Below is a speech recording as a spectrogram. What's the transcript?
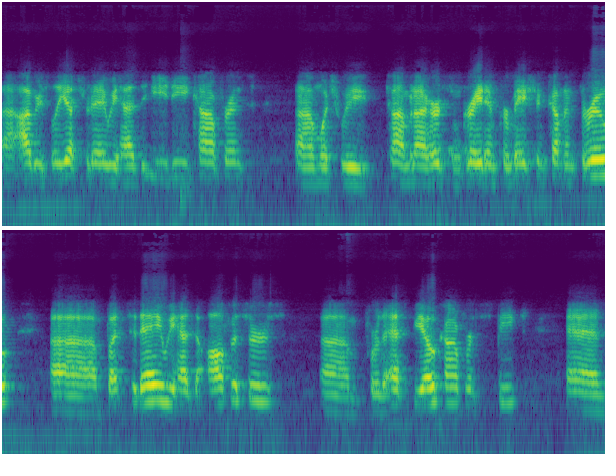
uh, obviously yesterday we had the ED conference, um, which we Tom and I heard some great information coming through. Uh, but today we had the officers um, for the SBO conference speak. And,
